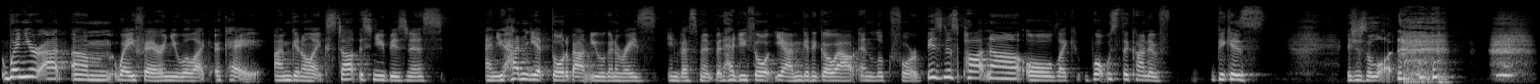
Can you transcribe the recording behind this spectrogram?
when you're at um, Wayfair and you were like, okay, I'm going to like start this new business and you hadn't yet thought about you were going to raise investment, but had you thought, yeah, I'm going to go out and look for a business partner or like what was the kind of, because it's just a lot.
